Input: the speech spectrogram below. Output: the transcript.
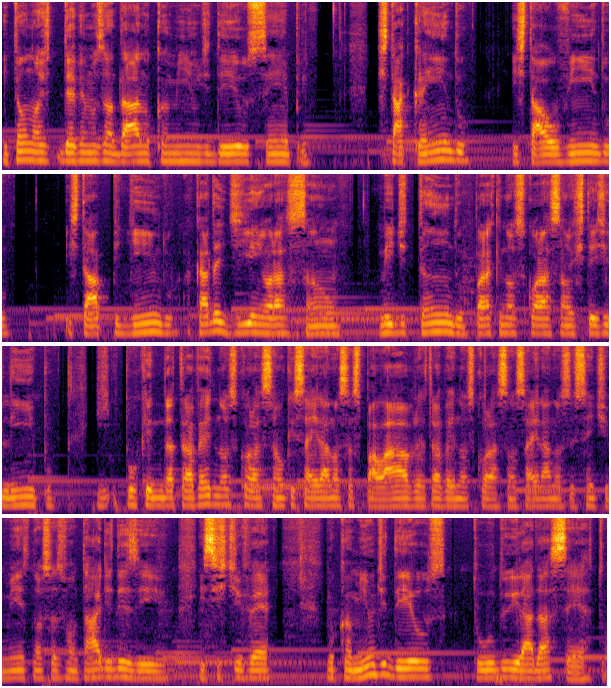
Então nós devemos andar no caminho de Deus sempre, estar crendo, estar ouvindo, estar pedindo a cada dia em oração, meditando para que nosso coração esteja limpo, porque através do nosso coração que sairá nossas palavras, através do nosso coração sairá nossos sentimentos, nossas vontades e desejos. E se estiver no caminho de Deus, tudo irá dar certo.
